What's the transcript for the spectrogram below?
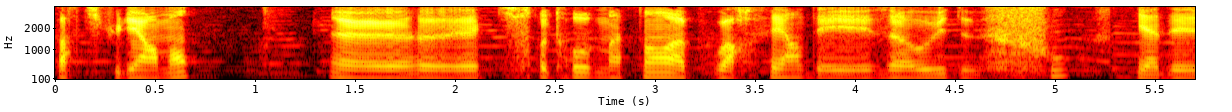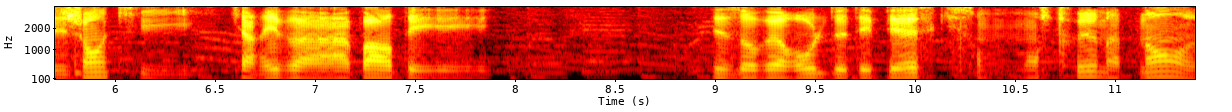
particulièrement, euh, qui se retrouvent maintenant à pouvoir faire des AOE de fou. Il y a des gens qui, qui arrivent à avoir des, des overhauls de DPS qui sont monstrueux maintenant,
